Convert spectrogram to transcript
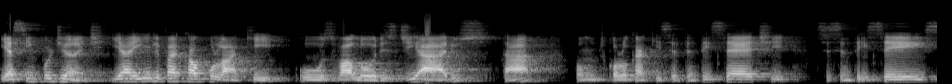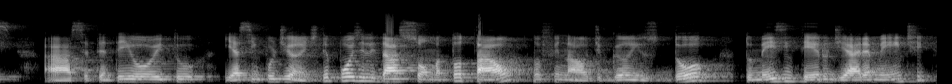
e assim por diante. E aí ele vai calcular aqui os valores diários, tá? Vamos colocar aqui 77, 66, a 78 e assim por diante. Depois ele dá a soma total no final de ganhos do, do mês inteiro diariamente.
